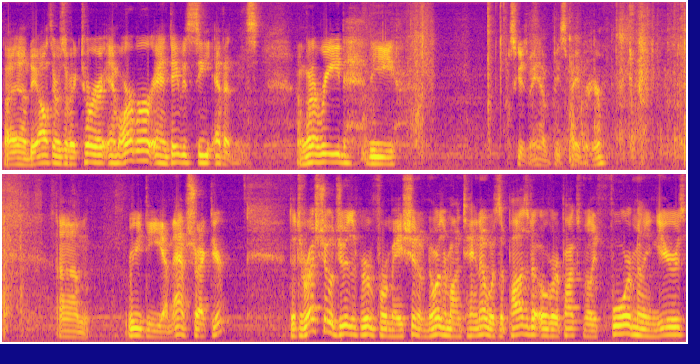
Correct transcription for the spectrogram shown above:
By uh, the authors are Victoria M. Arbour and David C. Evans. I'm going to read the. Excuse me, I have a piece of paper here. Um, read the um, abstract here. The terrestrial Judith River Formation of northern Montana was deposited over approximately 4 million years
